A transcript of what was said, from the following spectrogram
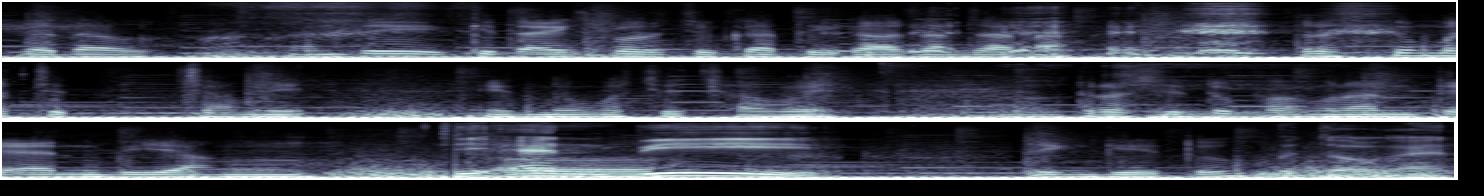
nggak tahu nanti kita explore juga di kawasan sana terus itu masjid jami itu masjid jami terus Oke. itu bangunan TNB yang TNB. eh, tinggi itu Betul kan?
